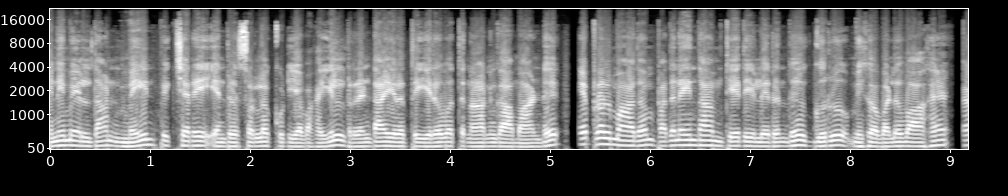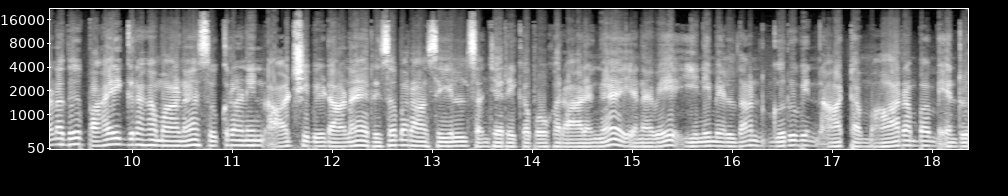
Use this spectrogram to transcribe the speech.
இனிமேல் தான் மெயின் பிக்சரே என்று சொல்லக்கூடிய வகையில் இரண்டாயிரத்தி இருபத்தி நான்காம் ஆண்டு ஏப்ரல் மாதம் பதினைந்தாம் தேதியிலிருந்து குரு மிக வலுவாக தனது பகை கிரகமான சுக்ரனின் ஆட்சி வீடான ரிஷபராசியில் சஞ்சரிக்க போகிறாருங்க. எனவே இனிமேல் தான் குருவின் ஆட்டம் ஆரம்பம் என்று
